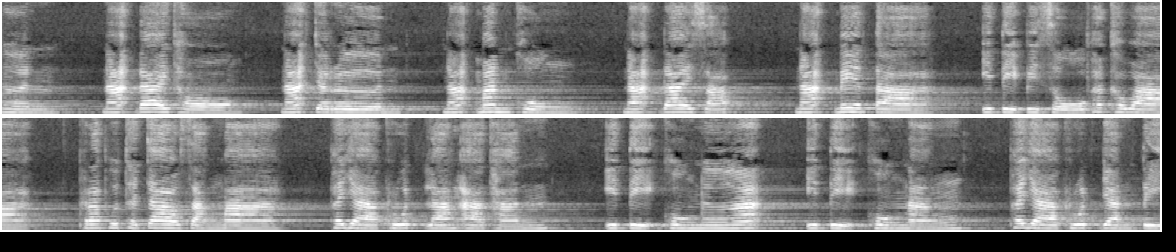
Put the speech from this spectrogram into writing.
เงิน ณได้ทอง ณเจริญ ณมั่นคง ณได้ทรัพย์ ณเมตตา อิติปิโสภควา พระพุทธเจ้าสั่งมา พยาครุฑล้างอาถรรพ์ อิติคงเนื้อ อิติคงหนัง พยาครุฑยันติ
